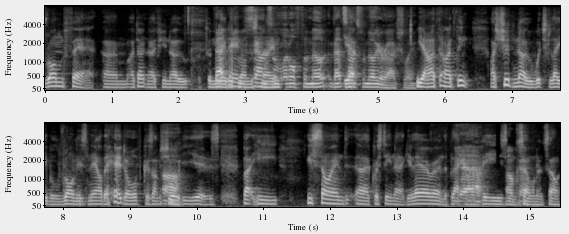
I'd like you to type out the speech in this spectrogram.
Ron Fair, um, I don't know if you know, familiar that name with Ron's sounds name. a little familiar. That sounds yeah. familiar, actually. Yeah, I, th- I, think I should know which label Ron is now the head of because I'm sure oh. he is. But he he signed uh, Christina Aguilera and the Black yeah. Eyed Peas and okay. so on and so on.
